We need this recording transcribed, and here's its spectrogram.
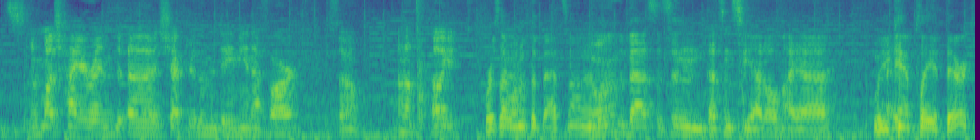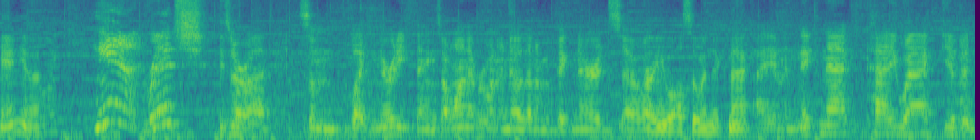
it's a much higher end uh, Schecter than the Damien FR, so I don't know, I like it. Where's that one with the bats on it? The one of the bats that's in that's in Seattle. I uh Well, you I- can't play it there, can you? I can't, Rich. These are uh, some like nerdy things. I want everyone to know that I'm a big nerd. So uh, Are you also a knickknack? I am a knickknack, paddywhack, give a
